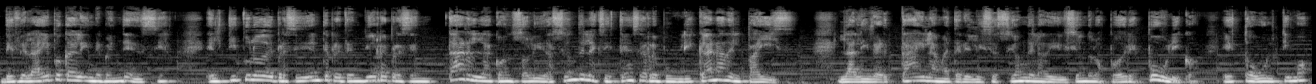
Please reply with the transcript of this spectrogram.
desde la época de la independencia, el título de presidente pretendió representar la consolidación de la existencia republicana del país, la libertad y la materialización de la división de los poderes públicos, esto último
